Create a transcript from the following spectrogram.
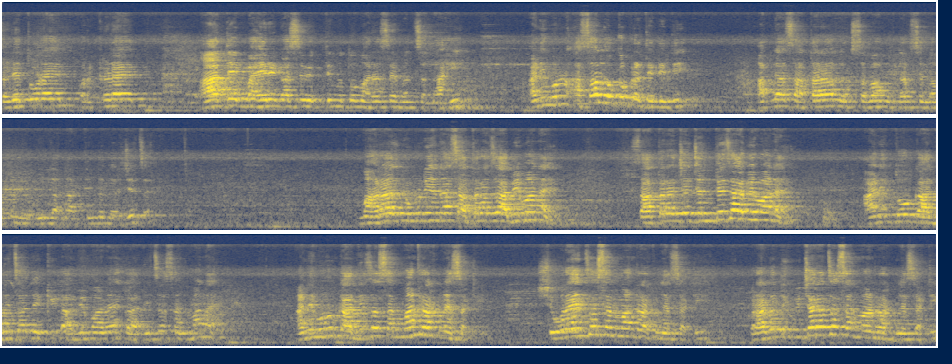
सडेतोड आहेत परखड आहेत. आत एक बाहेर एक असं व्यक्तिमत्व महाराज साहेबांचं नाही. आणि म्हणून असा लोकप्रतिनिधी आपल्या सातारा लोकसभा मतदारसंघातून निवडून जाणं अत्यंत गरजेचं आहे. महाराज निवडून येणं साताराचा अभिमान आहे. साताऱ्याच्या जनतेचा अभिमान आहे. आणि तो गादीचा देखील अभिमान आहे गादीचा सन्मान आहे. आणि म्हणून गादीचा सन्मान राखण्यासाठी शिवरायांचा सन्मान राखण्यासाठी प्रागतिक विचाराचा सन्मान राखण्यासाठी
